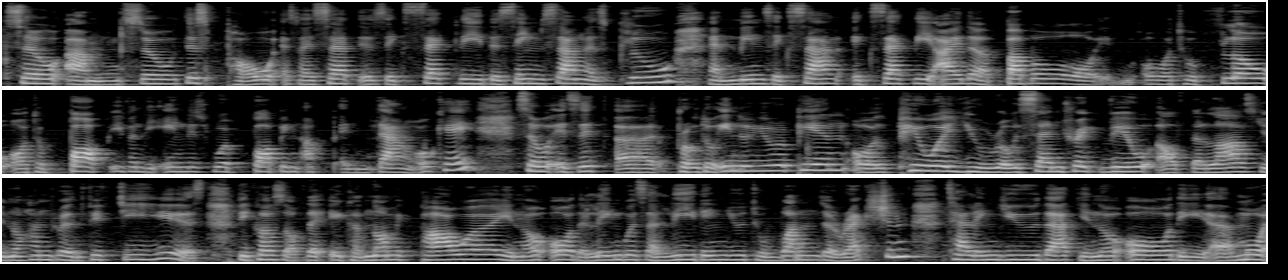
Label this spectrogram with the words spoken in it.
So um so this po as I said is exactly the same sound as plu and means exact exactly either a bubble or or to flow or to bob even the English word bobbing up and down okay? So is it a proto-indo-european or pure eurocentric view of the last you know 150 years? Because of the economic power you know all the linguists are leading you to one direction, telling you that, you know, all the uh, more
